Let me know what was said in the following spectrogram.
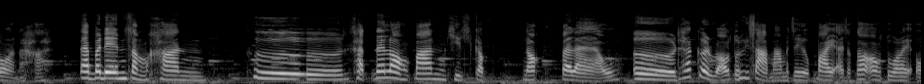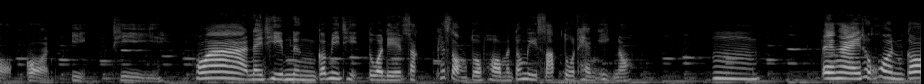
ก่อนนะคะ แต่ประเด็นสำคัญ คือคัดได้ลองปั้นคิดกับน็อกไปแล้ว เออ ถ้าเกิดว่าเอาตัวที่สามมามาเจอไป อาจจะต้องเอาตัวอะไรออกก่อนอีกที เพราะว่าในทีมหนึ่งก็มีทีตัวเดทสักแค่สองตัวพอมันต้องมีซับตัวแทงอีกเนาะ อืม แต่ยังไงทุกคนก็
